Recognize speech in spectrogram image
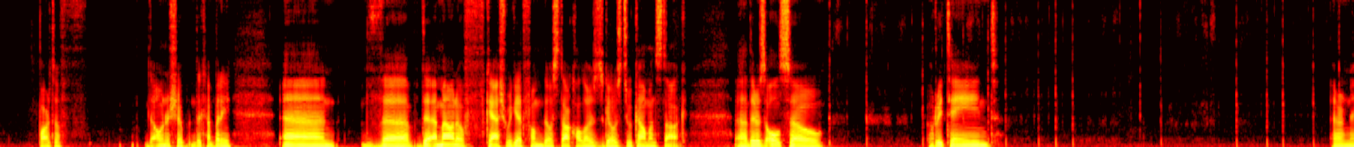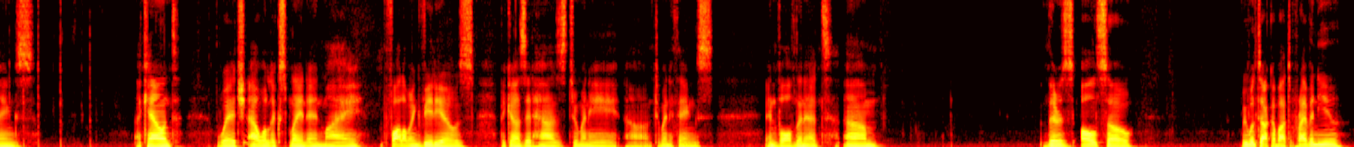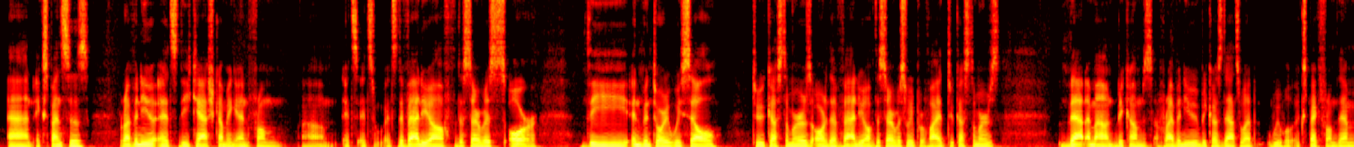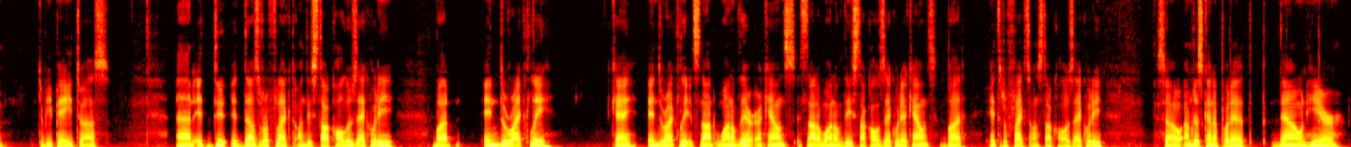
part of the ownership in the company. And the, the amount of cash we get from those stockholders goes to common stock. Uh, there's also retained earnings account, which I will explain in my following videos because it has too many uh, too many things involved in it. Um, there's also we will talk about revenue and expenses. Revenue it's the cash coming in from um, it's it's it's the value of the service or the inventory we sell to customers or the value of the service we provide to customers. That amount becomes revenue because that's what we will expect from them to be paid to us. And it, do, it does reflect on the stockholders' equity, but indirectly, okay, indirectly, it's not one of their accounts, it's not one of the stockholders' equity accounts, but it reflects on stockholders' equity. So I'm just going to put it down here.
